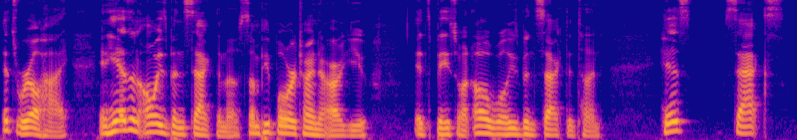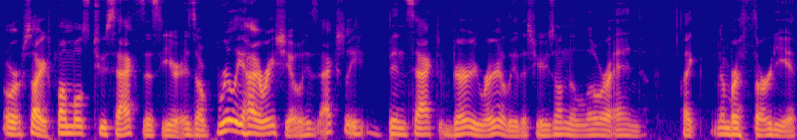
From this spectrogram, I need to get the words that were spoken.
It's real high. And he hasn't always been sacked the most. Some people were trying to argue it's based on, oh, well, he's been sacked a ton. His sacks, or sorry, fumbles to sacks this year is a really high ratio. He's actually been sacked very rarely this year. He's on the lower end, like number 30th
